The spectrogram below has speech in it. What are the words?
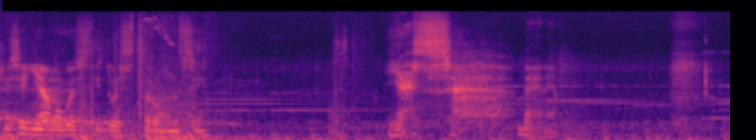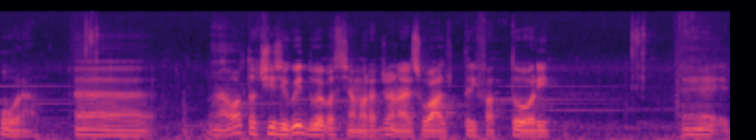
ci seguiamo questi due stronzi. Yes. Bene. Ora, eh, una volta uccisi quei due possiamo ragionare su altri fattori. Eh,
